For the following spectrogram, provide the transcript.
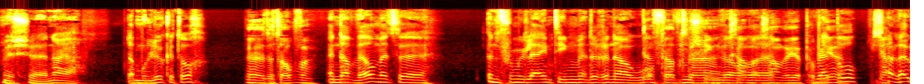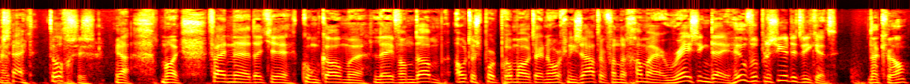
Dus, eh, nou ja, dat moet lukken toch? dat hopen we. En dan wel met een Formule 1-team, de Renault. Dat- of, dat, misschien eh, wel gaan we- eh, gaan we weer proberen. Red Bull. Zou Ja, leuk ja, zijn, toch? precies. Ja, mooi. Fijn eh, dat je kon komen. Lee van Dam, autosportpromotor en organisator van de Gamma Racing Day. Heel veel plezier dit weekend. Dankjewel.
